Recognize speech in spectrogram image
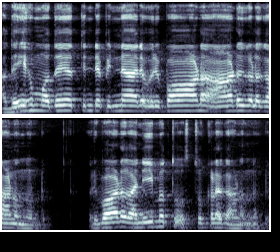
അദ്ദേഹം അദ്ദേഹത്തിന്റെ പിന്നാലെ ഒരുപാട് ആടുകൾ കാണുന്നുണ്ട്. ഒരുപാട് ഖനീമത്ത് വസ്തുക്കളെ കാണുന്നുണ്ട്.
